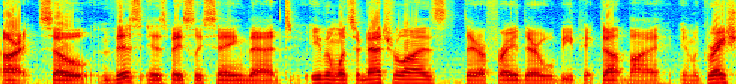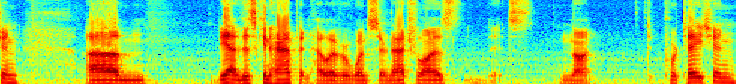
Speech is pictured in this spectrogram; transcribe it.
all right, so this is basically saying that even once they're naturalized, they're afraid they will be picked up by immigration. Um, yeah, this can happen. However, once they're naturalized, it's not deportation.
